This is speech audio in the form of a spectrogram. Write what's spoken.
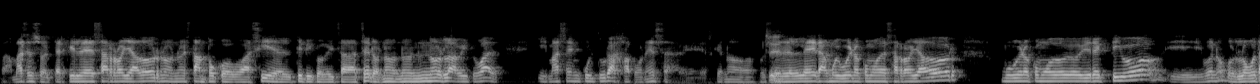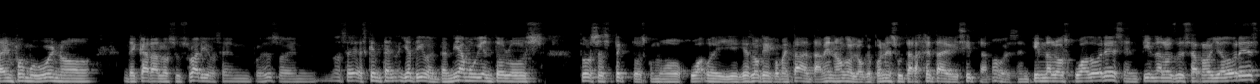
además, eso, el perfil de desarrollador no, no es tampoco así el típico dicharachero, ¿no? No, no es lo habitual. Y más en cultura japonesa. Es que no, pues él era muy bueno como desarrollador, muy bueno como directivo y bueno, pues luego también fue muy bueno de cara a los usuarios en, pues eso, en, no sé, es que ya te digo, entendía muy bien todos los todos los aspectos, como y es lo que comentaban también, ¿no? Con lo que pone su tarjeta de visita, ¿no? Pues entiende a los jugadores, entiende a los desarrolladores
